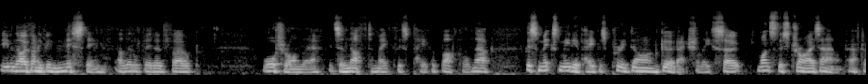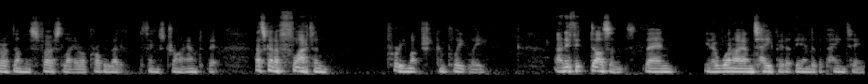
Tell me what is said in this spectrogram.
even though I've only been misting a little bit of uh, water on there, it's enough to make this paper buckle. Now, this mixed media paper is pretty darn good actually, so once this dries out, after I've done this first layer, I'll probably let it, things dry out a bit. That's going to flatten pretty much completely. And if it doesn't, then, you know, when I untape it at the end of the painting,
